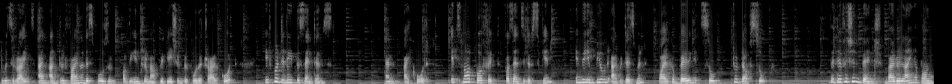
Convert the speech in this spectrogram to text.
to its rights and until final disposal of the interim application before the trial court, it would delete the sentence, and I quote, It's not perfect for sensitive skin in the impugned advertisement while comparing its soap to Dove soap. The division bench, by relying upon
